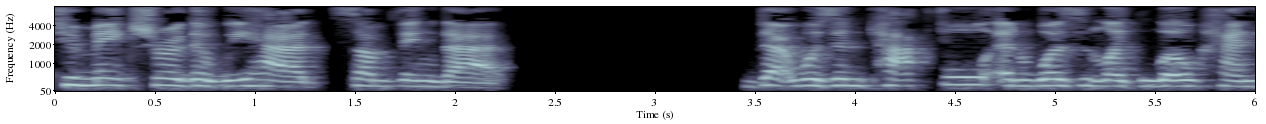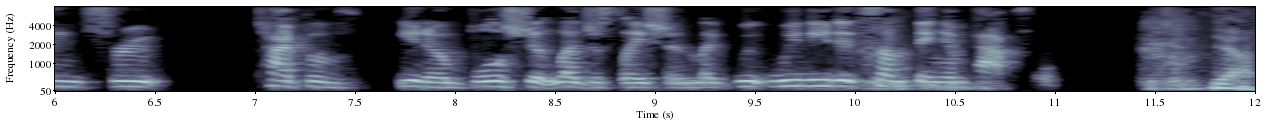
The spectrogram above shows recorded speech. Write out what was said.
to make sure that we had something that that was impactful and wasn't like low hanging fruit type of you know bullshit legislation. Like we, we needed something impactful. Yeah.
